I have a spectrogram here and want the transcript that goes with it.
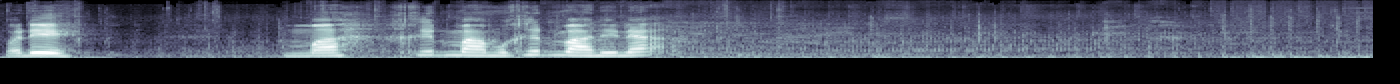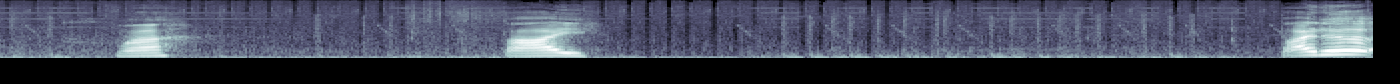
มาดิมาขึ้นมามาขึ้นมาทีนี้มาตายตายเถอะ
